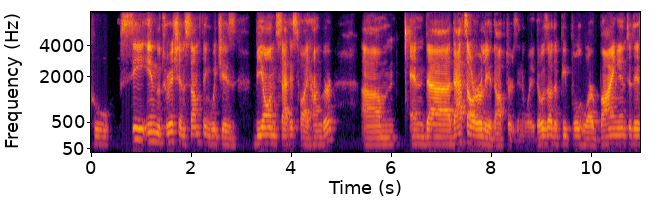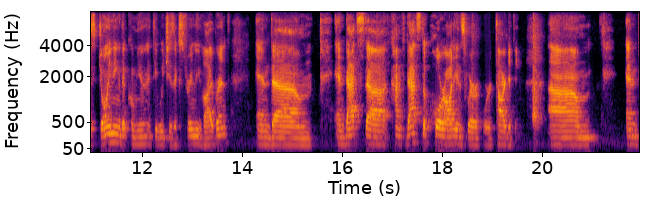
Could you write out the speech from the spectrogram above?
who see in nutrition something which is beyond satisfy hunger. Um, and uh, that's our early adopters in a way. Those are the people who are buying into this joining the community which is extremely vibrant. And um, and that's the kind of that's the core audience we're we're targeting. Um, and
